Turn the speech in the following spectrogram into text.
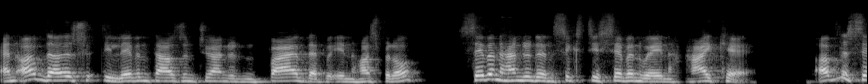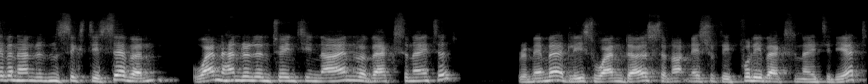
And of those 11,205 that were in hospital, 767 were in high care. Of the 767, 129 were vaccinated. Remember, at least one dose, so not necessarily fully vaccinated yet.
